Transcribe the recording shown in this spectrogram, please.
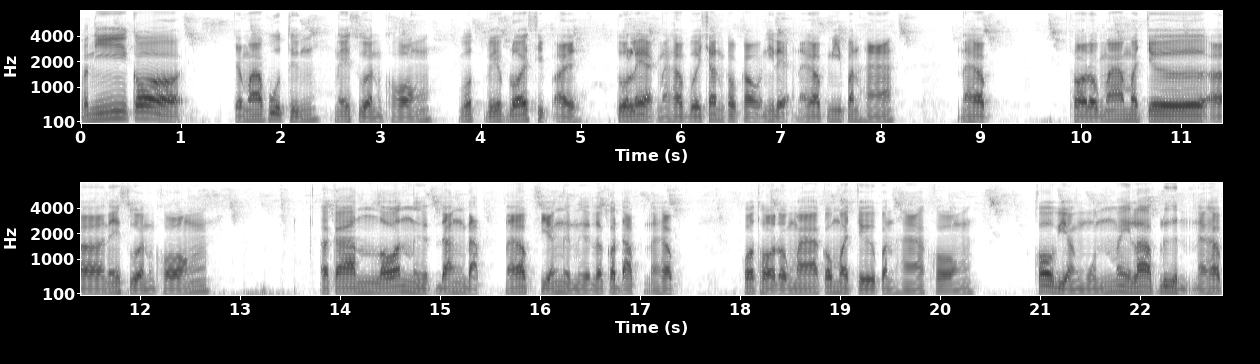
วันนี้ก็จะมาพูดถึงในส่วนของรถเวฟร้อยสิบไอตัวแรกนะครับ เวอร์ชั่นเก่าๆนี่แหละนะครับ มีปัญหานะครับถอดออกมามาเจออในส่วนของอาการร้อนหนืดดังดับนะครับ เสียงหนืดๆแล้วก็ดับนะครับ พอถอดออกมาก็มาเจอปัญหาของข้อเหวี่ยงหมุนไม่ราบลื่นนะครับ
